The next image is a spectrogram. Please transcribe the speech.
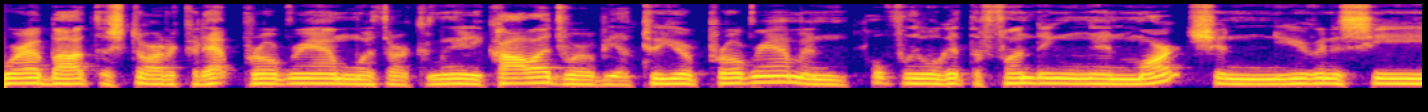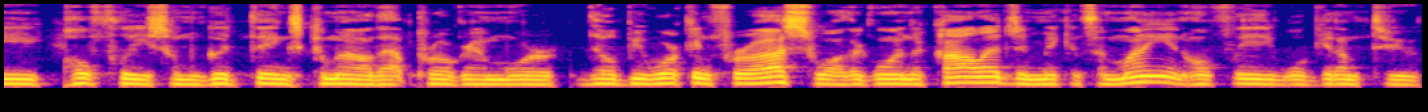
We're about to start a cadet program with our community college where it'll be a two year program and hopefully we'll get the funding in March and you're going to see hopefully some good things come out of that program where they'll be working for us while they're going to college and making some money and hopefully we'll get them to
